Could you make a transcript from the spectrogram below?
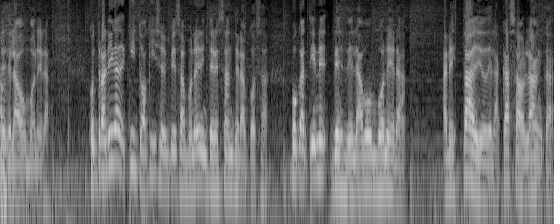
desde la bombonera. Contra Liga de Quito, aquí se empieza a poner interesante la cosa. Boca tiene desde la bombonera al estadio de la Casa Blanca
